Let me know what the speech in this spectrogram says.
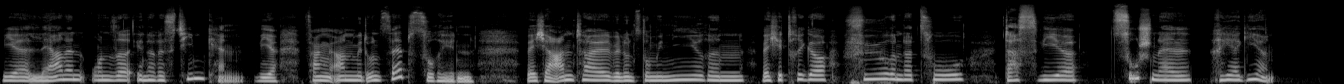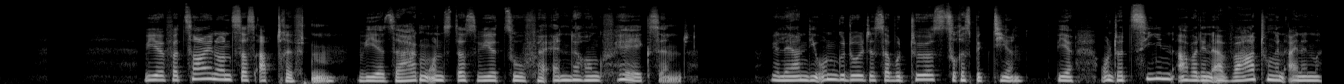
Wir lernen unser inneres Team kennen. Wir fangen an, mit uns selbst zu reden. Welcher Anteil will uns dominieren? Welche Trigger führen dazu, dass wir zu schnell reagieren? Wir verzeihen uns das Abdriften. Wir sagen uns, dass wir zu Veränderung fähig sind. Wir lernen die Ungeduld des Saboteurs zu respektieren. Wir unterziehen aber den Erwartungen einen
